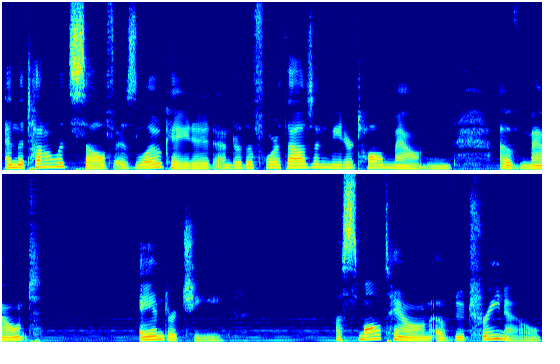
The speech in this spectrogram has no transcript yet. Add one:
and the tunnel itself is located under the 4,000 meter tall mountain of Mount Andyrchi. A small town of Neutrino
